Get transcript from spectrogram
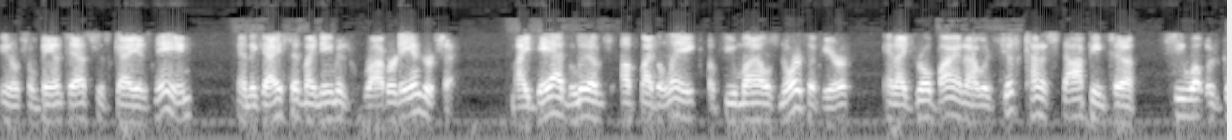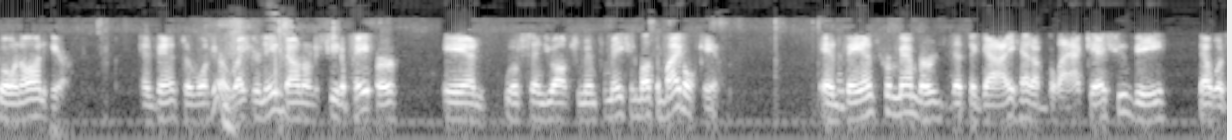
you know, so Vance asked this guy his name, and the guy said, "My name is Robert Anderson." My dad lives up by the lake a few miles north of here, and I drove by and I was just kind of stopping to see what was going on here. And Vance said, well, here, write your name down on a sheet of paper and we'll send you out some information about the Bible camp. And Vance remembered that the guy had a black SUV that was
